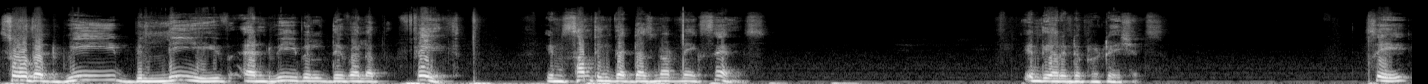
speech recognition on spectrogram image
so that we believe and we will develop faith in something that does not make sense in their interpretations. See,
